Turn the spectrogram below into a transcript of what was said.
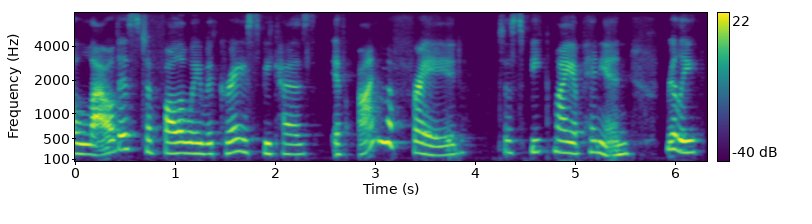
allow this to fall away with grace because if I'm afraid to speak my opinion, really,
